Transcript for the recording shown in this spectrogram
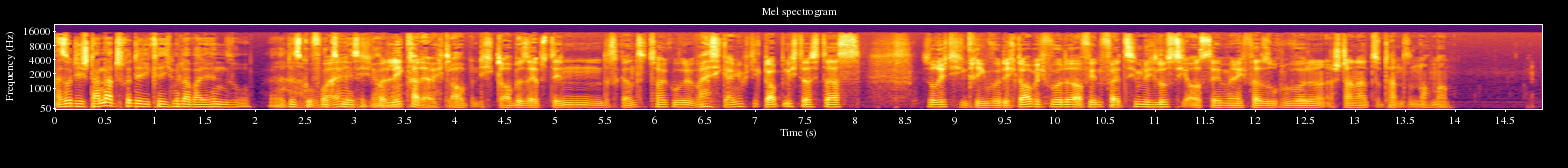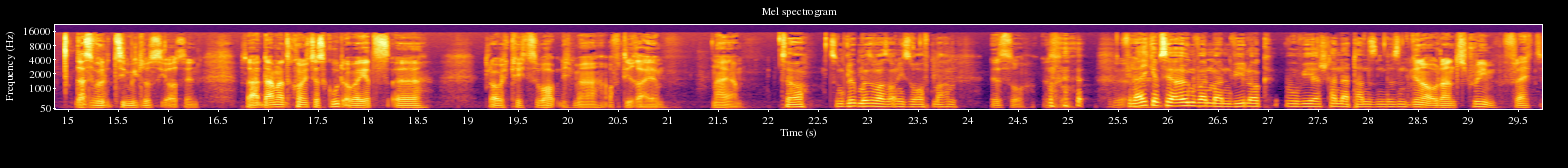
Also die Standardschritte, die kriege ich mittlerweile hin, so äh, Disco wobei, Fox mäßig. Ich überlege gerade, aber ich glaube, ich glaube selbst denen das ganze Zeug wohl, weiß ich gar nicht, ich glaube nicht, dass ich das so richtig hinkriegen würde. Ich glaube, ich würde auf jeden Fall ziemlich lustig aussehen, wenn ich versuchen würde, Standard zu tanzen nochmal. Das würde ziemlich lustig aussehen. Da, damals konnte ich das gut, aber jetzt, äh, glaube ich, kriege ich es überhaupt nicht mehr auf die Reihe. Naja, So, zum Glück müssen wir es auch nicht so oft machen. Ist so. Ist so. Vielleicht gibt's ja irgendwann mal einen Vlog, wo wir Standard tanzen müssen. Genau, oder ein Stream. Vielleicht,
